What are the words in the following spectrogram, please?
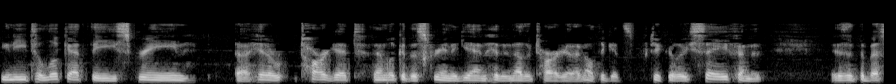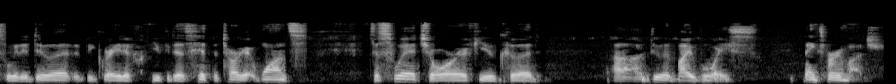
You need to look at the screen, uh, hit a target, then look at the screen again, hit another target. I don't think it's particularly safe and it isn't the best way to do it? It'd be great if you could just hit the target once to switch, or if you could uh, do it by voice. Thanks very much.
